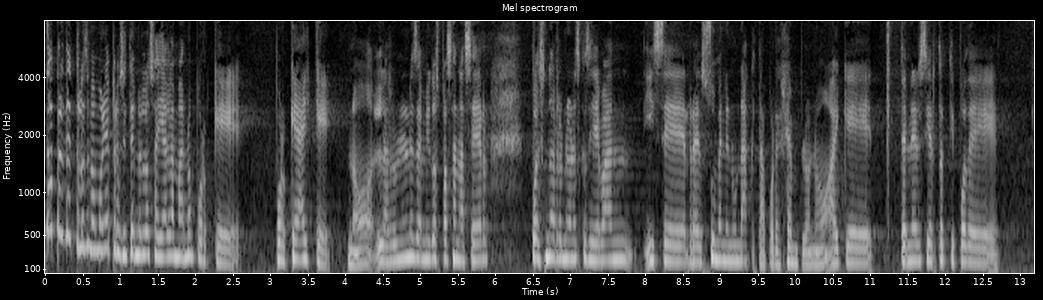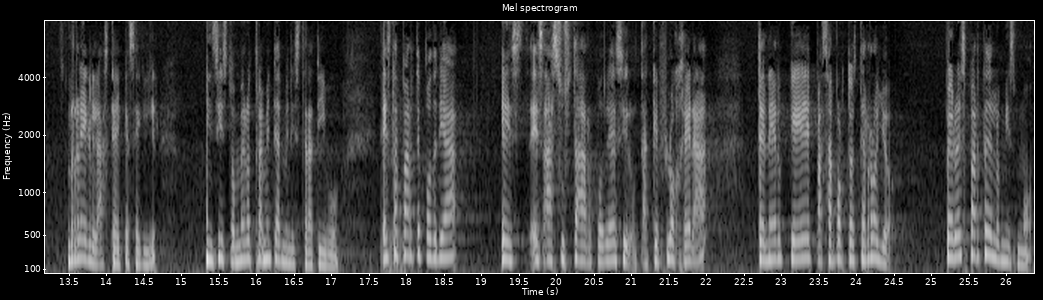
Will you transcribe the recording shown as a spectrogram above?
no aprendértelos de memoria, pero sí tenerlos allá a la mano porque, porque hay que, ¿no? Las reuniones de amigos pasan a ser, pues, unas reuniones que se llevan y se resumen en un acta, por ejemplo, ¿no? Hay que tener cierto tipo de reglas que hay que seguir. Insisto, mero trámite administrativo. Esta parte podría es, asustar, podría decir, qué flojera tener que pasar por todo este rollo. Pero es parte de lo mismo.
